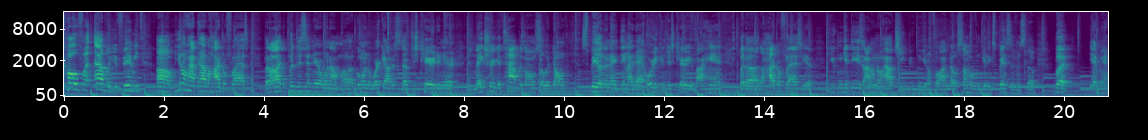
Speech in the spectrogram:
Cold forever, you feel me? Um, you don't have to have a hydro flask, but I like to put this in there when I'm uh, going to work out and stuff. Just carry it in there. Just make sure your top is on so it don't spill and anything like that, or you can just carry it by hand. But uh, the hydro flask, yeah, you can get these. I don't know how cheap you can get them for. I know some of them get expensive and stuff, but yeah, man,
